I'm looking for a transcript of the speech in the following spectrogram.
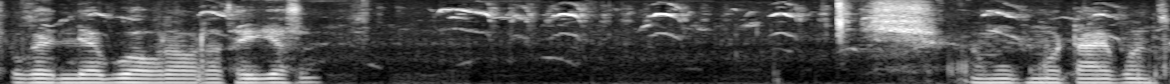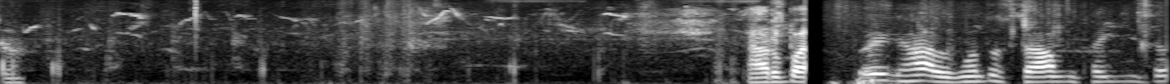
તો ગાઈ લેબુ આવડા આવડા થઈ ગયા છે અમુક મોટા એ પણ છે સારું પા તો એક હાલમાં તો શામ થઈ ગઈ છે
